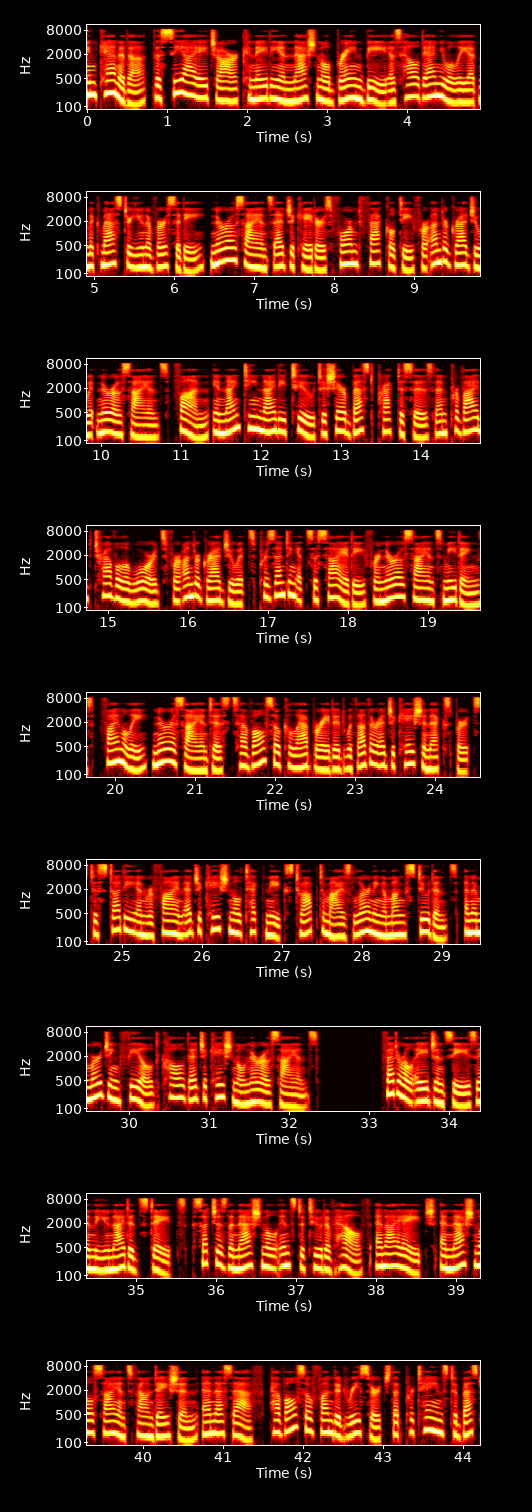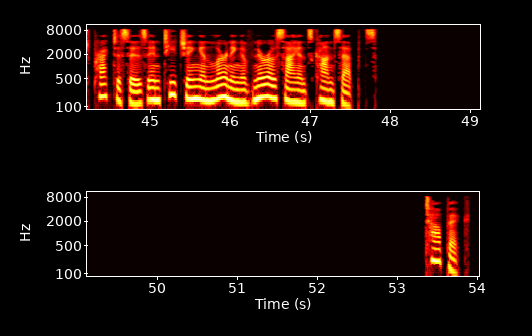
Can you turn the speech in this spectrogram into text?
In Canada, the CIHR Canadian National Brain Bee is held annually at McMaster University. Neuroscience educators formed Faculty for Undergraduate Neuroscience (FUN) in 1992 to share best practices and provide travel awards for undergraduates presenting at Society for Neuroscience meetings. Finally, neuroscientists have also collaborated with other education experts to study and refine educational techniques to optimize learning among students, an emerging emerging field called educational neuroscience. Federal agencies in the United States, such as the National Institute of Health and National Science Foundation have also funded research that pertains to best practices in teaching and learning of neuroscience concepts.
